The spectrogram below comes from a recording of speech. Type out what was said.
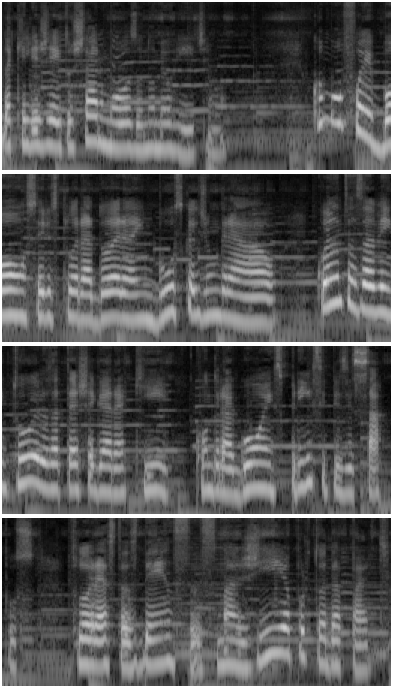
daquele jeito charmoso no meu ritmo. Como foi bom ser exploradora em busca de um graal! Quantas aventuras até chegar aqui, com dragões, príncipes e sapos, florestas densas, magia por toda parte.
